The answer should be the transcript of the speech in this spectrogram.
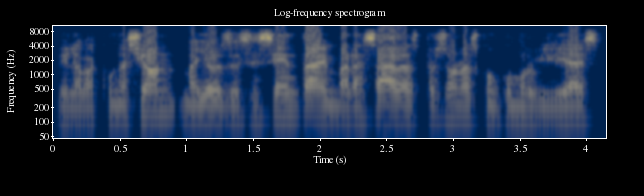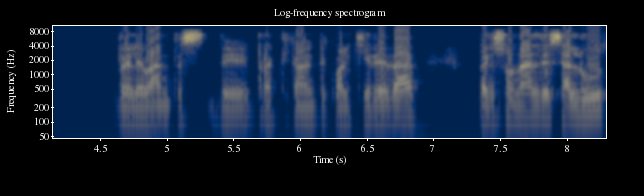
de la vacunación, mayores de 60, embarazadas, personas con comorbilidades relevantes de prácticamente cualquier edad, personal de salud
